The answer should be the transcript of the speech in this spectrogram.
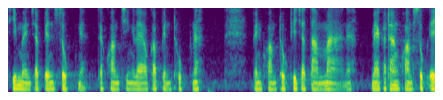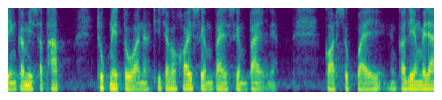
ที่เหมือนจะเป็นสุขเนี่ยแต่ความจริงแล้วก็เป็นทุกข์นะเป็นความทุกข์ที่จะตามมานะแม้กระทั่งความสุขเองก็มีสภาพทุกข์ในตัวนะที่จะค่อยๆเสื่อมไปเสื่อมไปเนี่ยกอดสุขไว้ก็เลี้ยงไม่ได้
